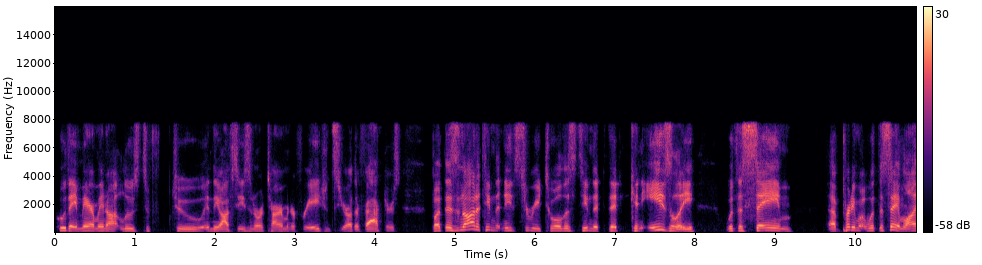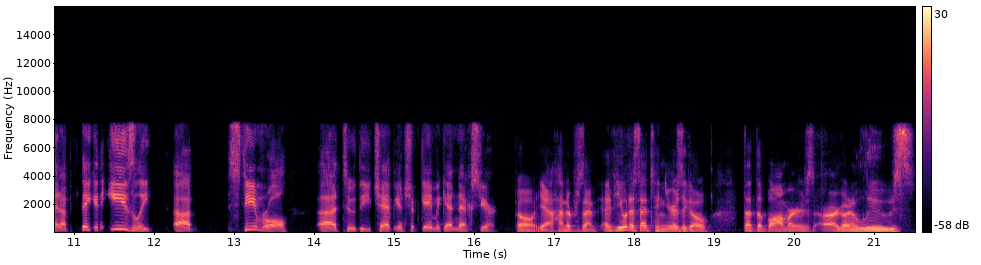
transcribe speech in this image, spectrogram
who they may or may not lose to to in the offseason or retirement or free agency or other factors. But this is not a team that needs to retool. This is a team that that can easily with the same uh, pretty much with the same lineup, they can easily uh, steamroll uh, to the championship game again next year. Oh yeah, hundred percent. If you would have said ten years ago that the Bombers are going to lose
